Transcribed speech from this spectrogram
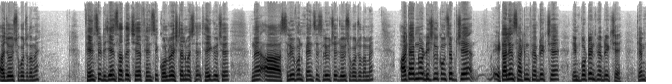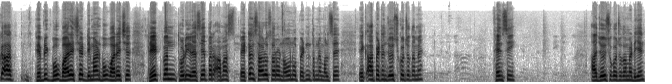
આ જોઈ શકો છો તમે. ફેન્સી ડિઝાઇન સાથે છે ફેન્સી કોલર સ્ટાઇલમાં થઈ ગયું છે. ને આ સ્લીવ પણ ફેન્સી સ્લીવ છે, જોઈ શકો છો તમે. આ ટાઈપનો ડિજિટલ કોન્સેપ્ટ છે ઇટાલિયન સાટિન ફેબ્રિક છે ઇમ્પોર્ટન્ટ ફેબ્રિક છે. કેમ કે આ ફેબ્રિક બહુ ભારે છે ડિમાન્ડ બહુ ભારે છે. રેટ પણ થોડી રહેશે, પણ આમાં પેટર્ન સારો સારો નવો નવો પેટર્ન તમને મળશે. એક આ પેટર્ન જોઈ શકો છો તમે. ફેન્સી આ જોઈ શકો છો તમે ડિઝાઇન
